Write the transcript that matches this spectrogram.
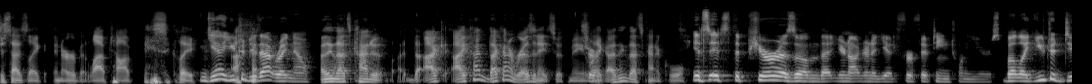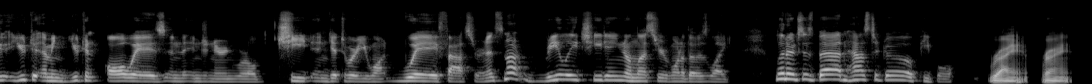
just as like an Urbit laptop, basically. Yeah, you could do that right now. I think that's kind of I I kind that kind of resonates with me. Sure. Like I think that's kind of cool. It's it's the purism that you're not going to get for 15 20 years. But like you could do you could I mean you can always in the engineering world cheat and get to where you want way faster. And it's not really cheating unless you're one of those like Linux is bad and has to go people. Right, right.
